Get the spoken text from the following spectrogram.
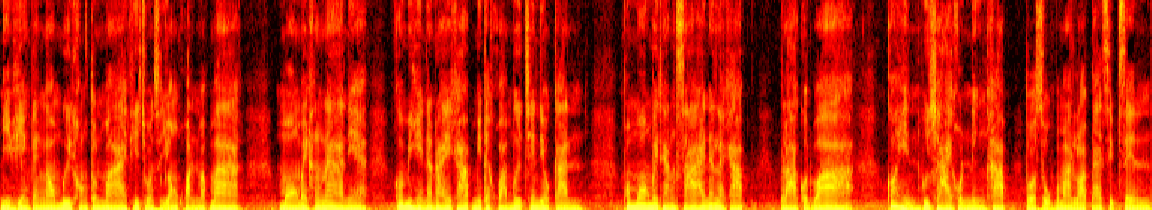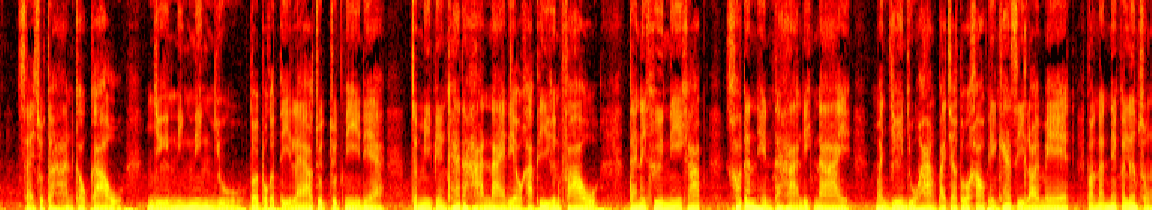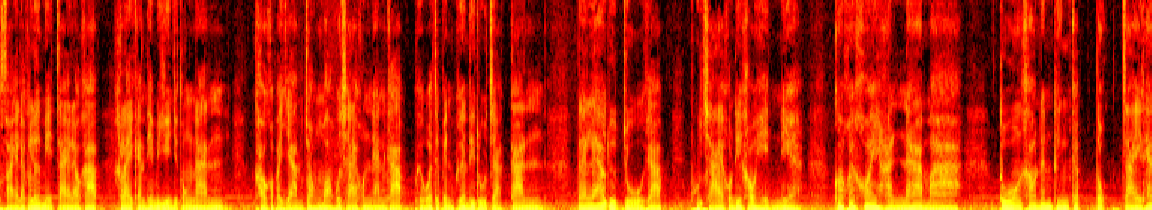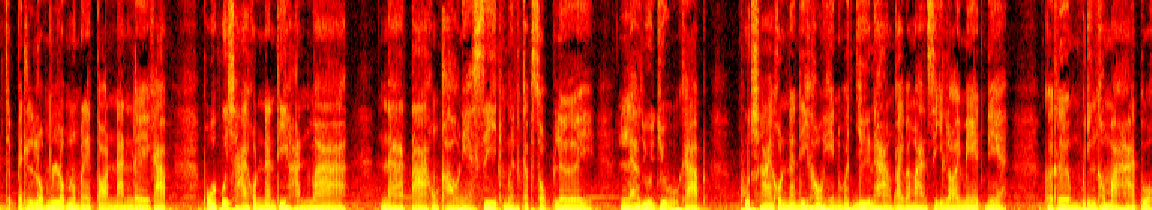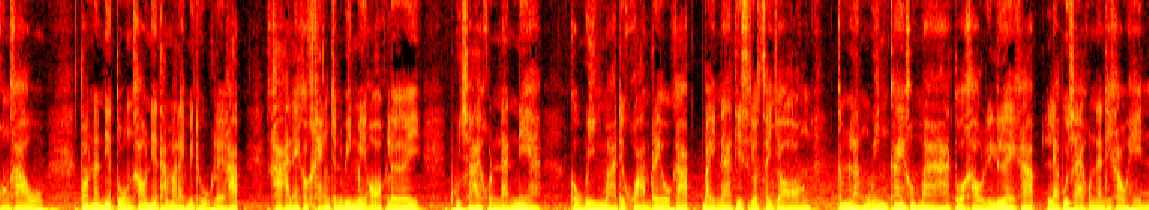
มีเพียงแต่เงามืดของต้นไม้ที่ชวนสยองขวัญมากๆ มองไปข้างหน้าเนี่ย ก็ไม่เห็นอะไรครับ มีแต่ความมืดเช่นเดียวกัน พอมองไปทางซ้ายนั่นแหละครับ ปรากฏว่า ก็เห็นผู้ชายคนหนึ่งครับ ตัวสูงประมาณ 180 เซนใส่ชุดทหารเก่าๆ ยืนนิ่งๆ อยู่ โดยปกติแล้วจุดๆ นี้เนี่ย จะมีเพียงแค่ทหารนายเดียวครับที่ยืนเฝ้า แต่ในคืนนี้ครับ เขาดันเห็นทหารอีกนายมันยืนอยู่ห่างไปจากตัวเขาเพียงแค่ 400 เมตร ตอนนั้นเนี่ยก็เริ่มสงสัยแล้วก็เริ่มเอะใจแล้วครับ ใครกันที่มายืนอยู่ตรงนั้น เขาก็พยายามจ้องมองผู้ชายคนนั้นครับเผื่อว่าจะเป็นเพื่อนที่รู้จักกัน แต่แล้วจู่ๆครับ ผู้ชายคนที่เขาเห็นเนี่ยก็ค่อยๆหันหน้ามา ตัวของเขานั้นถึงกับตกใจแทบจะเป็นลมล้มลงไปในตอนนั้นเลยครับ เพราะว่าผู้ชายคนนั้นที่หันมา หน้าตาของเขาเนี่ยซีดเหมือนกับศพเลย แล้วอยู่ๆครับ ผู้ชายคนนั้นที่เขาเห็นว่ายืนห่างไปประมาณ 400 เมตรเนี่ยก็เริ่มวิ่งเข้ามาหาตัวของเขา ตอนนั้นเนี่ยตัวของเขาเนี่ยทำอะไรไม่ถูกเลยครับ ขาเนี่ยเขาแข็งจนวิ่งไม่ออกเลย ผู้ชายคนนั้นเนี่ยก็วิ่งมาด้วยความเร็วครับ ใบหน้าที่สยดสยองกำลังวิ่งใกล้เข้ามาหาตัวเขาเรื่อยๆครับ และผู้ชายคนนั้นที่เขาเห็น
